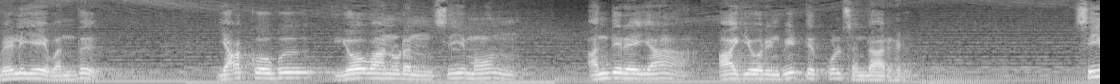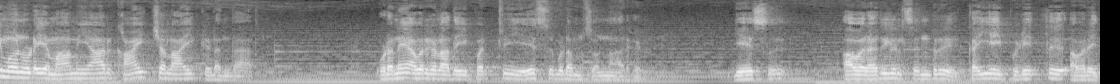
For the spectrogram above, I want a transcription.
வெளியே வந்து யாக்கோபு யோவானுடன் சீமோன் அந்திரேயா ஆகியோரின் வீட்டிற்குள் சென்றார்கள். சீமோனுடைய மாமியார் காய்ச்சலாய் கிடந்தார். உடனே அவர்கள் அதை பற்றி இயேசுவிடம் சொன்னார்கள். இயேசு அவர் அருகில் சென்று கையை பிடித்து அவரை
